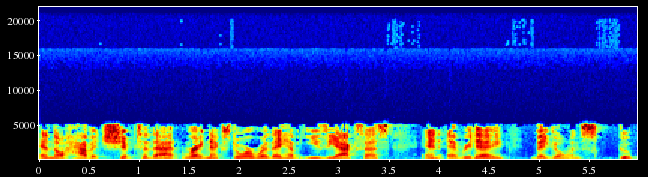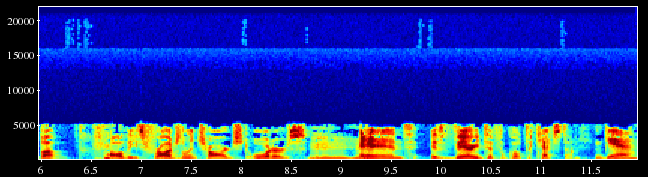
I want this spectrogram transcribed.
and they'll have it shipped to that right next door where they have easy access and every day they go and scoop up all these fraudulent charged orders mm-hmm. and it's very difficult to catch them. Yeah.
